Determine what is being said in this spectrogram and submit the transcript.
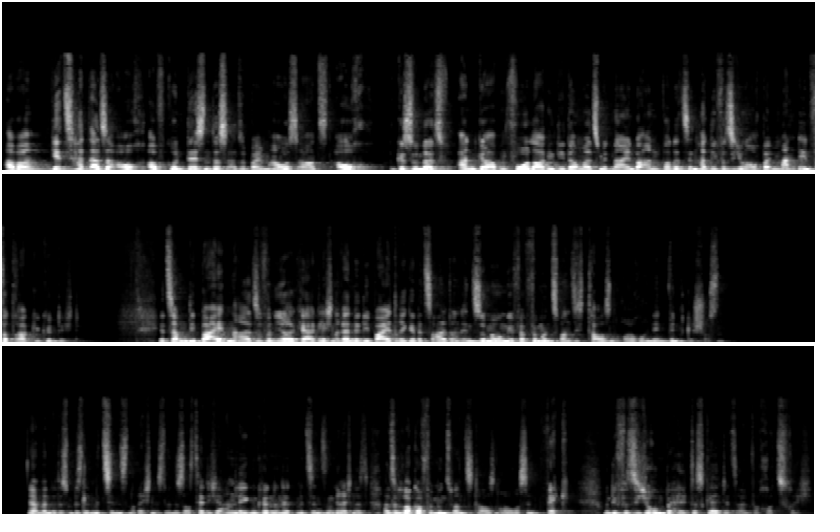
Aber jetzt hat also auch aufgrund dessen, dass also beim Hausarzt auch Gesundheitsangaben vorlagen, die damals mit Nein beantwortet sind, hat die Versicherung auch beim Mann den Vertrag gekündigt. Jetzt haben die beiden also von ihrer kärglichen Rente die Beiträge bezahlt und in Summe ungefähr 25.000 Euro in den Wind geschossen. Ja, wenn du das ein bisschen mit Zinsen rechnest. Wenn du das sagst, hätte ich ja anlegen können und hätte mit Zinsen gerechnet, also locker 25.000 Euro sind weg. Und die Versicherung behält das Geld jetzt einfach rotzfrech.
